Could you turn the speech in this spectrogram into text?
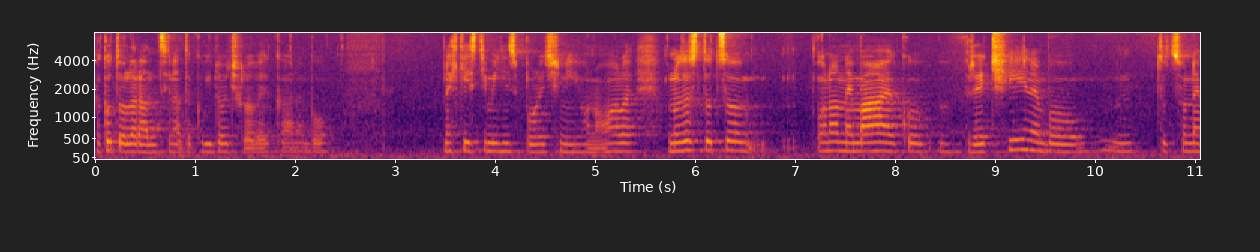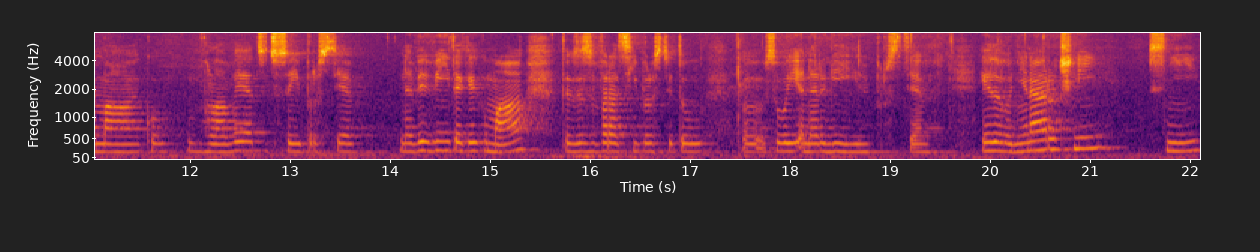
jako toleranci na takovýhle člověka, nebo nechtějí s tím mít nic společného, no, ale ono zase to, co ona nemá jako v řeči, nebo to, co nemá jako v hlavě, to, co se jí prostě nevyvíjí tak, jak má, tak zase vrací prostě tou uh, svojí energií. Prostě je to hodně náročný s ní,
